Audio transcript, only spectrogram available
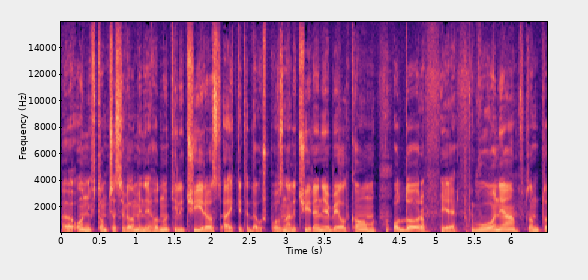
E, oni v tom čase veľmi nehodnotili čírosť, aj keď teda už poznali čírenie bielkom. Odor je vôňa, v tomto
